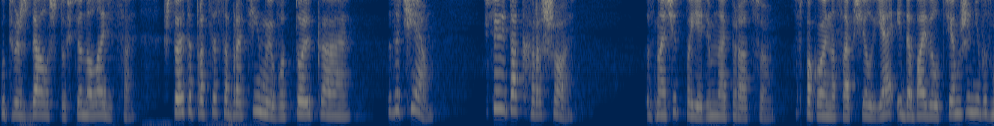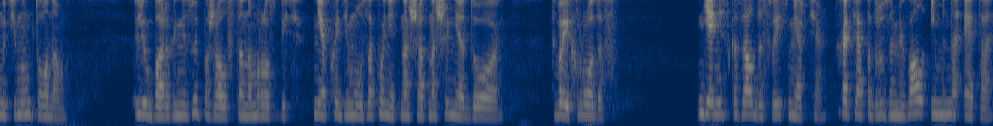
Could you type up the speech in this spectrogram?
утверждал, что все наладится, что это процесс обратимый, вот только... Зачем? Все и так хорошо. «Значит, поедем на операцию», – спокойно сообщил я и добавил тем же невозмутимым тоном. «Люба, организуй, пожалуйста, нам роспись. Необходимо узаконить наши отношения до... твоих родов». Я не сказал до своей смерти, хотя подразумевал именно это.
